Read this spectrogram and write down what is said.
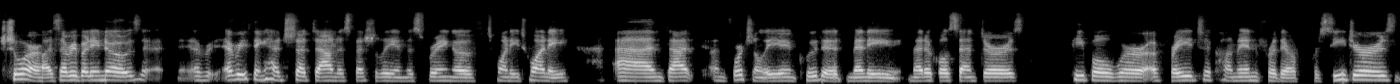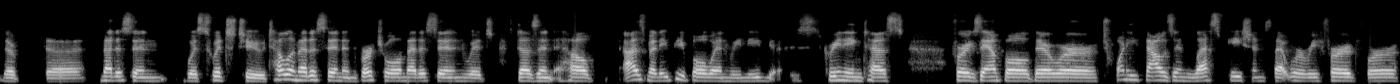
Sure. As everybody knows, every, everything had shut down, especially in the spring of 2020. And that unfortunately included many medical centers. People were afraid to come in for their procedures. The, the medicine was switched to telemedicine and virtual medicine, which doesn't help as many people when we need screening tests. For example, there were 20,000 less patients that were referred for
